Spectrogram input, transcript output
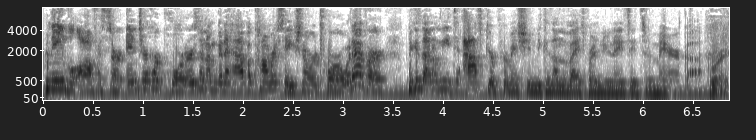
naval officer into her quarters and I'm going to have a conversation or a tour or whatever because I don't need to ask your permission because I'm the vice president of the United States of America. Right.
